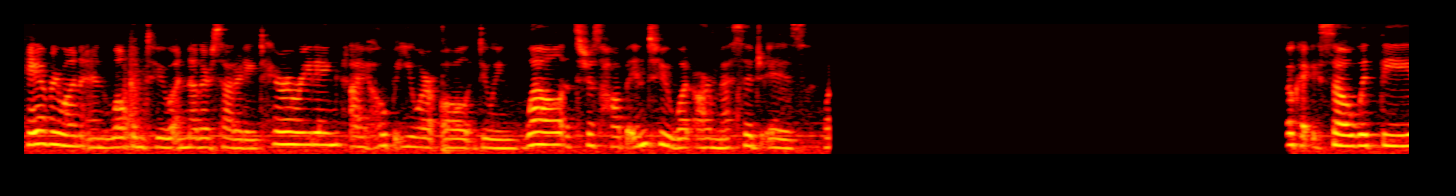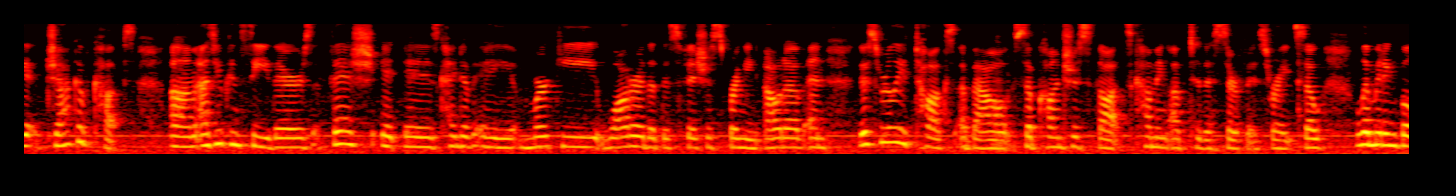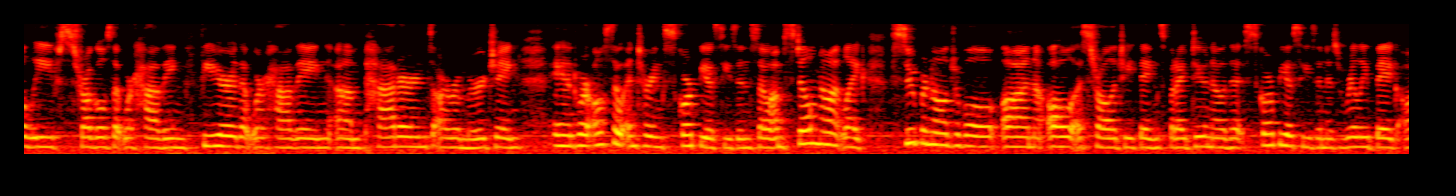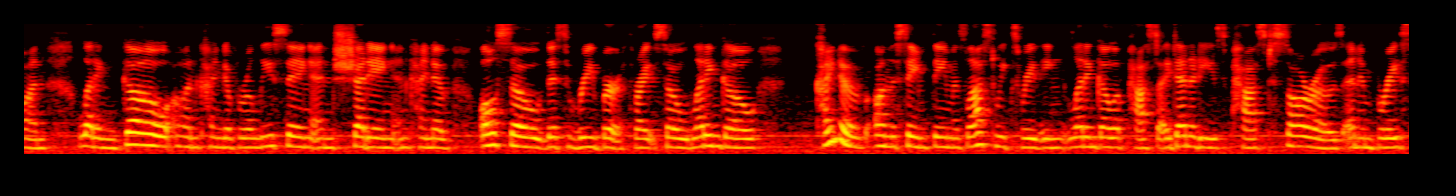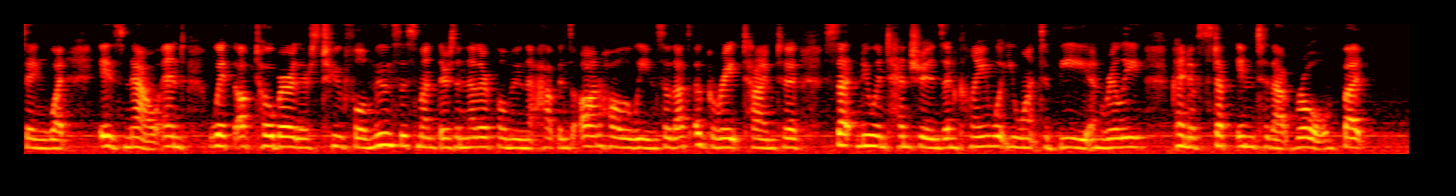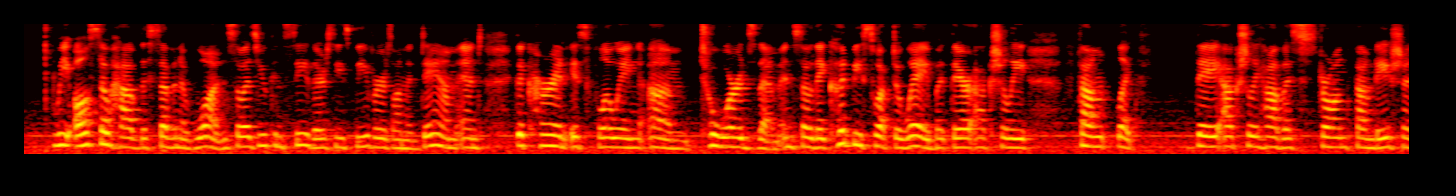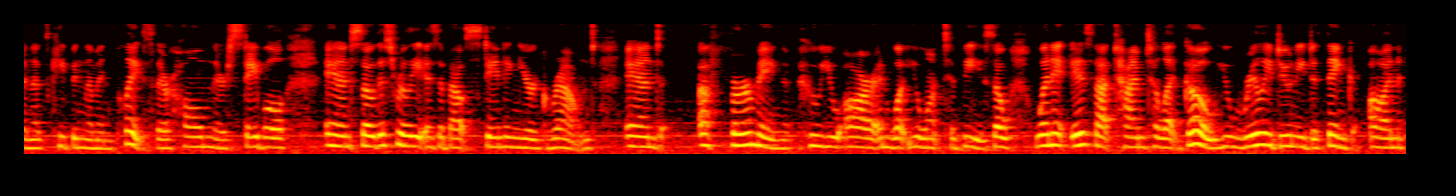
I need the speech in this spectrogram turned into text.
Hey everyone and welcome to another Saturday Tarot reading. I hope you are all doing well. Let's just hop into what our message is. Okay, so with the Jack of Cups, um, as you can see, there's fish. It is kind of a murky water that this fish is springing out of. And this really talks about subconscious thoughts coming up to the surface, right? So limiting beliefs, struggles that we're having, fear that we're having, um, patterns are emerging. And we're also entering Scorpio season. So I'm still not like super knowledgeable on all astrology things, but I do know that Scorpio season is really big on letting go, on kind of releasing and shedding and kind of also this rebirth, right? So letting go kind of on the same theme as last week's reading, letting go of past identities, past sorrows, and embracing what is now. And with October, there's two full moons this month. There's another full moon that happens on Halloween. So that's a great time to set new intentions and claim what you want to be and really kind of step into that role. But we also have the seven of wands so as you can see there's these beavers on a dam and the current is flowing um, towards them and so they could be swept away but they're actually found like they actually have a strong foundation that's keeping them in place. They're home, they're stable. And so this really is about standing your ground and affirming who you are and what you want to be. So when it is that time to let go, you really do need to think on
